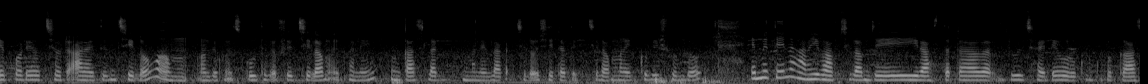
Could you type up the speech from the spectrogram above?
এরপরে হচ্ছে ওটা আড়াই দিন ছিল। যখন স্কুল থেকে ফিরছিলাম এখানে গাছ লাগ মানে লাগাচ্ছিল, সেটা দেখছিলাম। মানে খুবই সুন্দর। এমনিতেই না আমি ভাবছিলাম যে এই রাস্তাটা দুই সাইডে ওরকম কোনো গাছ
